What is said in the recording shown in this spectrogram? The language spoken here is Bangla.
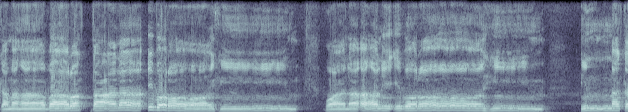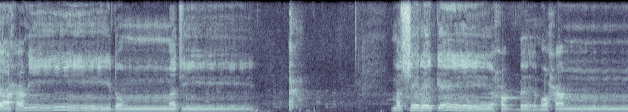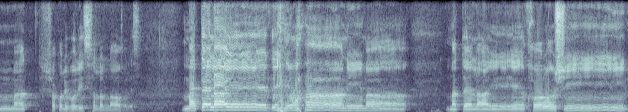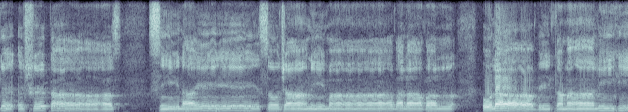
كما باركت على إبراهيم وعلى آل إبراهيم إنك حميد مجيد مشرك حب محمد شكرا بولي صلى الله عليه وسلم मतलाए दीवानी माँ मतलाए खुर्शीद इश्कास सीनाए सुजानी माँ बलागल उला बिकमालिही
